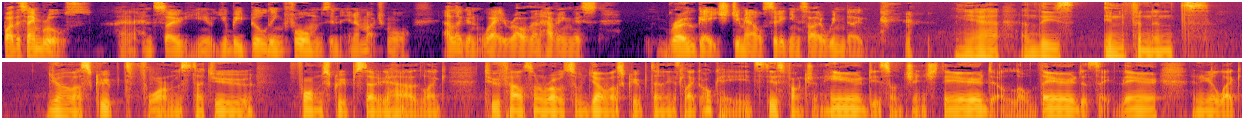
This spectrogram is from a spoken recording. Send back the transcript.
by the same rules, uh, and so you you'll be building forms in, in a much more elegant way rather than having this rogue HTML sitting inside a window. yeah, and these infinite JavaScript forms that you form scripts that you have like 2000 rows of JavaScript and it's like okay it's this function here this onchange there the unload there the save there and you're like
